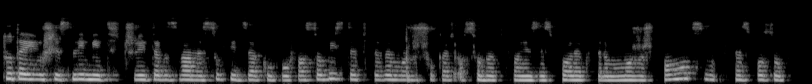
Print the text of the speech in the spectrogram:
tutaj już jest limit, czyli tak zwany sufit zakupów osobistych. Wtedy możesz szukać osoby w Twoim zespole, którym możesz pomóc. W ten sposób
